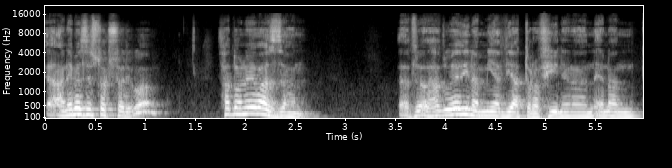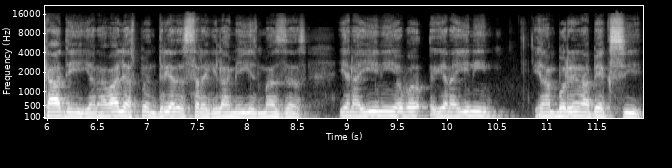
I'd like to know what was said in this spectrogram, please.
αν έπαιζε στο εξωτερικό, θα τον έβαζαν. Θα θα του έδιναν μια διατροφή, έναν, έναν κάτι για να βάλει ας πούμε 3-4 κιλά μυϊκής μάζας για να, γίνει, οπο- για, να γίνει, για να μπορεί να παίξει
